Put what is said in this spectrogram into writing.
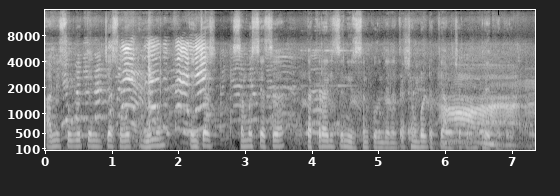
आम्ही सोबत त्यांच्यासोबत येऊन त्यांच्या समस्याचं तक्रारीचं निरसन करून देण्याचा शंभर टक्के आमच्याकडून प्रयत्न करू.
